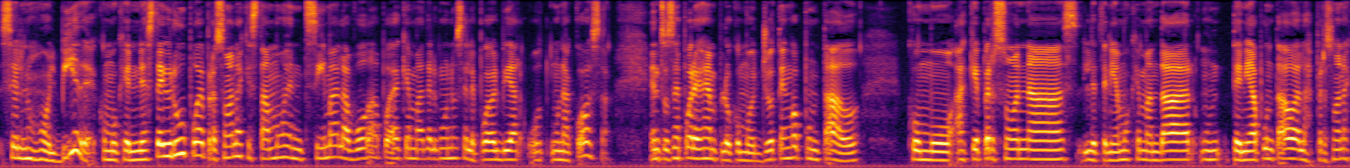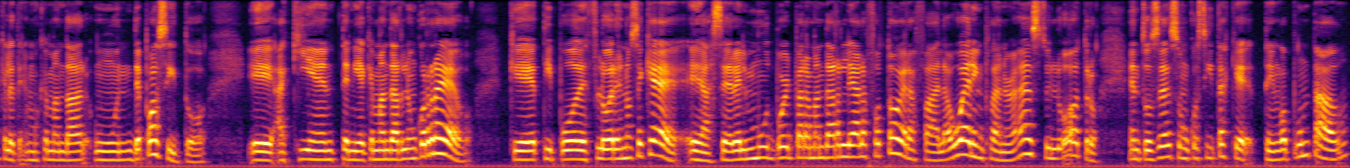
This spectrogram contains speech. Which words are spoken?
se nos olvide, como que en este grupo de personas que estamos encima de la boda, puede que más de algunos se le pueda olvidar una cosa. Entonces, por ejemplo, como yo tengo apuntado como a qué personas le teníamos que mandar, un, tenía apuntado a las personas que le teníamos que mandar un depósito, eh, a quién tenía que mandarle un correo, qué tipo de flores, no sé qué, eh, hacer el mood board para mandarle a la fotógrafa, a la wedding planner, a esto y lo otro. Entonces son cositas que tengo apuntado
